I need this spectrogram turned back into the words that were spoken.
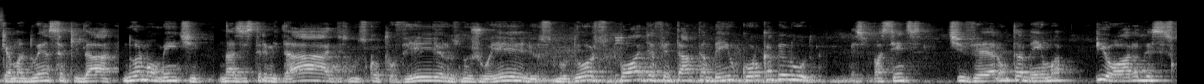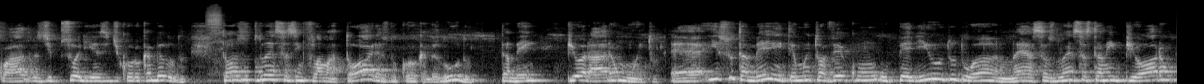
que é uma doença que dá normalmente nas extremidades, nos cotovelos, nos joelhos, no dorso, pode afetar também o couro cabeludo. Esses pacientes tiveram também uma piora desses quadros de psoríase de couro cabeludo. Sim. Então, as doenças inflamatórias do couro cabeludo também pioraram muito. É, isso também tem muito a ver com o período do ano, né? Essas doenças também pioram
